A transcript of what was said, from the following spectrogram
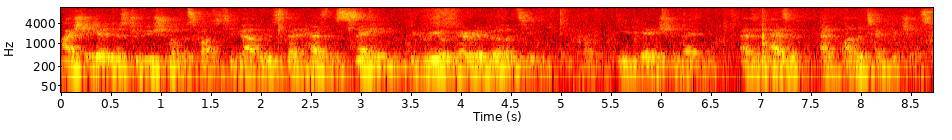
I should get a distribution of viscosity values that has the same degree of variability, of deviation there, as it has at, other temperatures.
